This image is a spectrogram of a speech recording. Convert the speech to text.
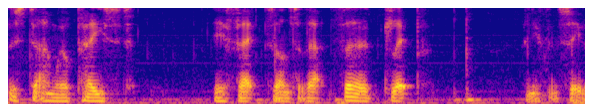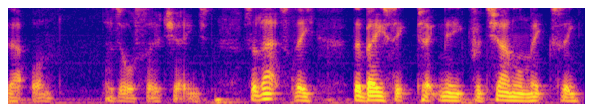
This time we'll paste the effects onto that third clip. And you can see that one has also changed. So that's the, the basic technique for channel mixing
